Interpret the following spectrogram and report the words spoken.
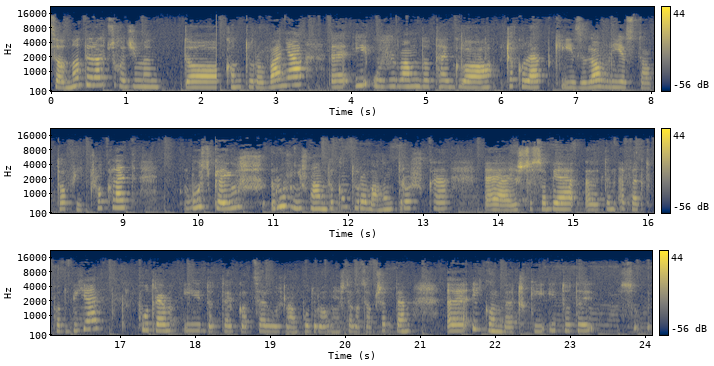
co? No teraz przechodzimy do konturowania e, i używam do tego czekoladki z Lovely, jest to Toffee Chocolate. Buźkę już również mam wykonturowaną, troszkę e, jeszcze sobie e, ten efekt podbiję pudrem i do tego celu używam pudru również tego co przedtem e, i gąbeczki i tutaj sobie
